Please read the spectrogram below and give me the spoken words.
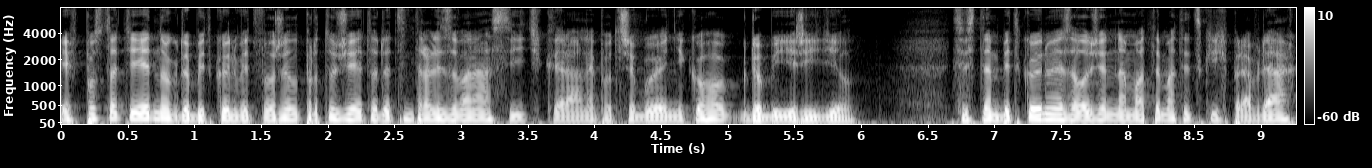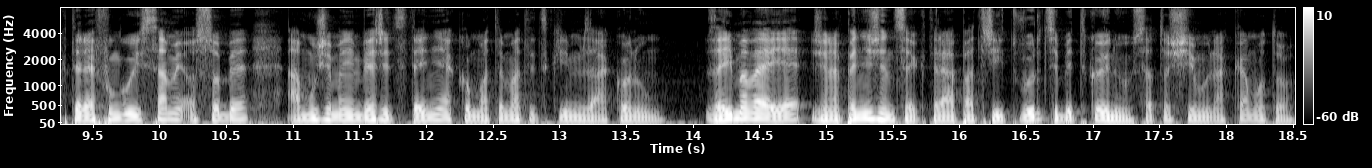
Je v podstatě jedno, kdo Bitcoin vytvořil, protože je to decentralizovaná síť, která nepotřebuje nikoho, kdo by ji řídil. Systém Bitcoinu je založen na matematických pravdách, které fungují sami o sobě a můžeme jim věřit stejně jako matematickým zákonům. Zajímavé je, že na peněžence, která patří tvůrci Bitcoinu Satoshimu Nakamoto,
